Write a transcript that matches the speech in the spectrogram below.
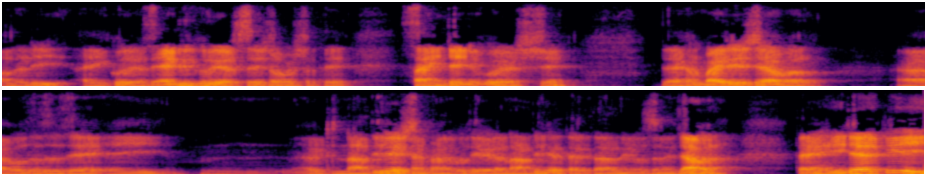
অলরেডি করে আসছে অ্যাগ্রি করে আসছে সবার সাথে সাইন টাইনও করে আসছে। এখন বাইরে এসে আবার বলতেছে যে এই ওইটা না দিলে, সংখ্যানুপাতিক এটা না দিলে তাহলে তারা নির্বাচনে যাবে না। তাই এটাকে এই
